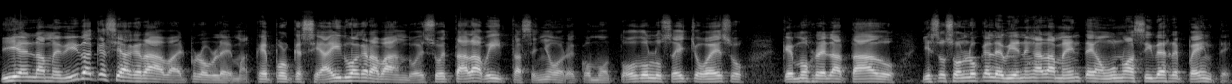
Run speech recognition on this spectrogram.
Y en la medida que se agrava el problema, que porque se ha ido agravando, eso está a la vista, señores, como todos los hechos esos que hemos relatado, y esos son los que le vienen a la mente a uno así de repente.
